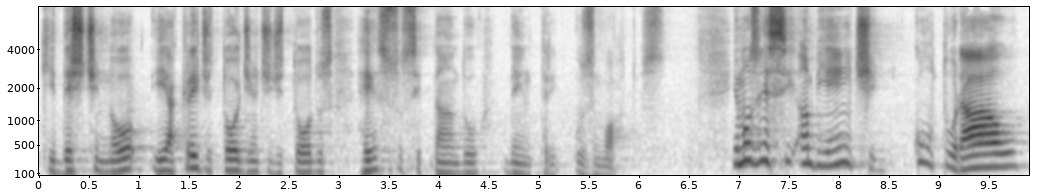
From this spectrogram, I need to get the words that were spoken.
que destinou e acreditou diante de todos, ressuscitando dentre os mortos. Irmãos, nesse ambiente cultural,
